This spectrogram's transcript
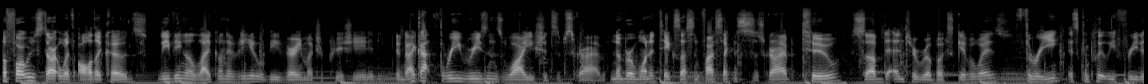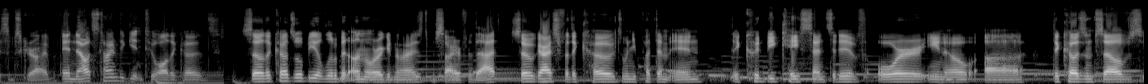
Before we start with all the codes, leaving a like on the video would be very much appreciated. And I got three reasons why you should subscribe. Number one, it takes less than five seconds to subscribe. Two, sub to enter Robux giveaways. Three, it's completely free to subscribe. And now it's time to get into all the codes. So the codes will be a little bit unorganized. I'm sorry for that. So guys, for the codes, when you put them in, they could be case sensitive or, you know, uh, the codes themselves,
